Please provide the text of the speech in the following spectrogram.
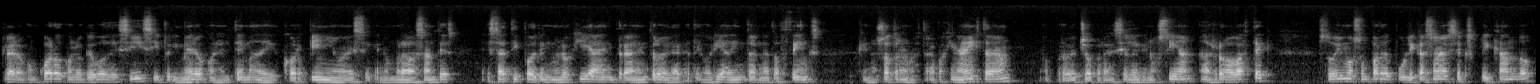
Claro, concuerdo con lo que vos decís y primero con el tema de Corpiño ese que nombrabas antes. Ese tipo de tecnología entra dentro de la categoría de Internet of Things que nosotros en nuestra página de Instagram aprovecho para decirle que nos sigan, arroba Bastec, subimos un par de publicaciones explicando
